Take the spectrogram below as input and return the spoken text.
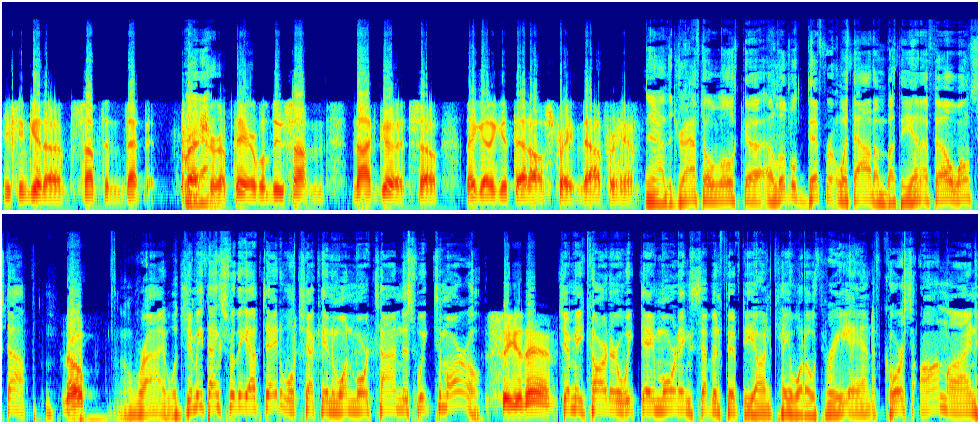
you can get a something that pressure Yeah. up there will do something not good. So they got to get that all straightened out for him. Yeah, the draft will look uh, a little different without him, but the NFL won't stop. Nope. All right. Well, Jimmy, thanks for the update. We'll check in one more time this week tomorrow. See you then. Jimmy Carter, weekday morning, 750 on K103, and of course online.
